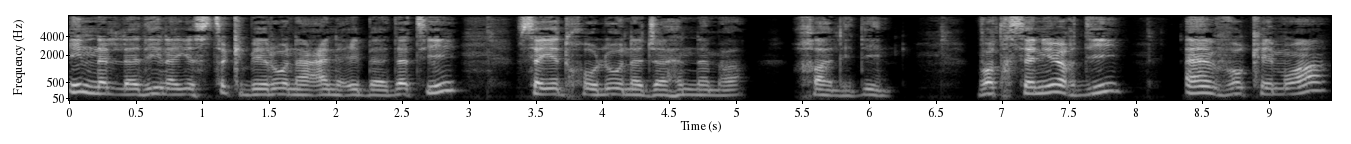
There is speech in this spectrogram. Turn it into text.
إِنَّ الَّذِينَ يَسْتَكْبِرُونَ عَنْ عِبَادَتِي jahannama khalidin. Votre Seigneur dit, invoquez-moi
